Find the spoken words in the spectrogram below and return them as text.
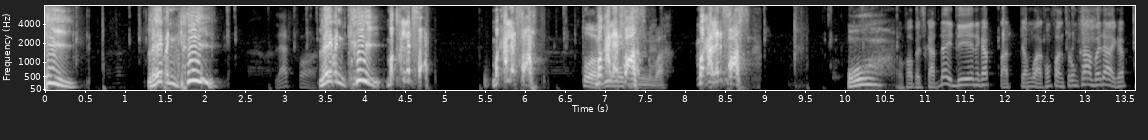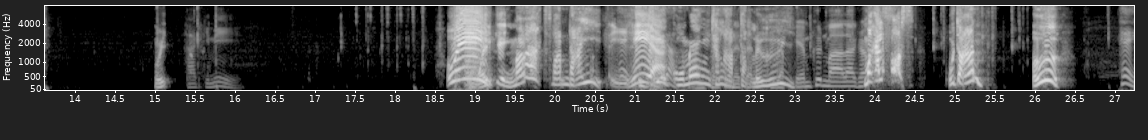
ขี้ เละเป็นขี้แรดฟอร์ดเละเป็นขี้มาการเล็ดฟอร์ดมาการเล็ดฟอร์ด ตัวมากัวิ่นงเลยไม่ฟอสทันวะมาการเล็ดฟอร์ดโอ้เขาเข้าไปสกัดได้ดีนะครับ ตัดจังหวะของฝั่งตรงข้ามไว้ได้ครับ ฮากิมิ อุ้ย โอ้ยเก่งมากฟันไดไอ้เฮียกูแม่งฉลาดจัดเลยเกมขึ้นมาแล้วครับมาการเล็ดฟอร์ดอุยจานเออ Hey,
